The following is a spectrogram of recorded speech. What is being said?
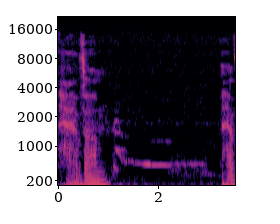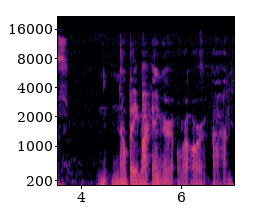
Have um, have n- nobody marketing or or, or um,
